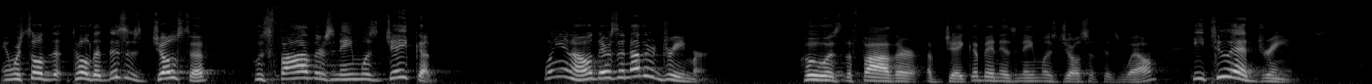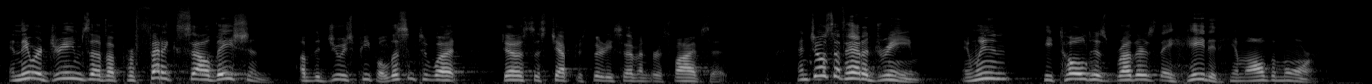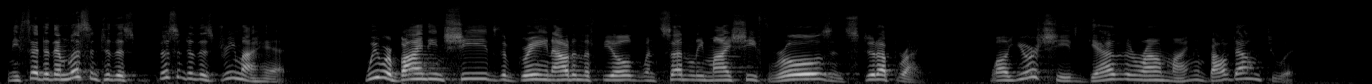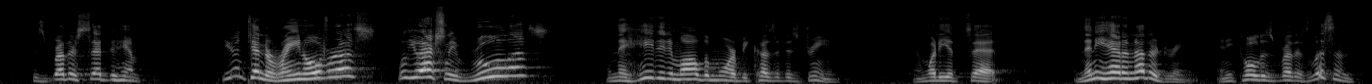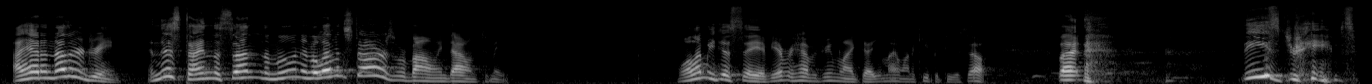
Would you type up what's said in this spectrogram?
And we're told that this is Joseph, whose father's name was Jacob. Well, you know, there's another dreamer who was the father of Jacob, and his name was Joseph as well. He too had dreams, and they were dreams of a prophetic salvation of the Jewish people. Listen to what Genesis chapter 37, verse 5 says. And Joseph had a dream, and when he told his brothers they hated him all the more. And he said to them, Listen to this, listen to this dream I had. We were binding sheaves of grain out in the field when suddenly my sheaf rose and stood upright. While your sheaves gathered around mine and bowed down to it. His brothers said to him, Do you intend to reign over us? Will you actually rule us? And they hated him all the more because of his dream and what he had said. And then he had another dream, and he told his brothers, Listen, I had another dream. And this time the sun, the moon, and 11 stars were bowing down to me. Well, let me just say if you ever have a dream like that, you might want to keep it to yourself. But these dreams,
